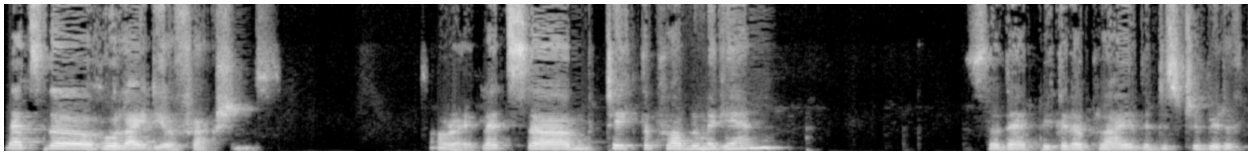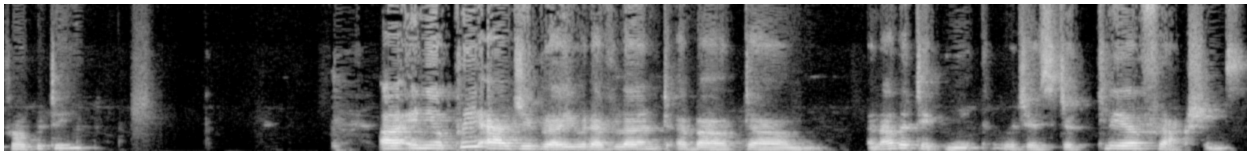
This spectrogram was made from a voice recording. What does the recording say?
That's the whole idea of fractions. All right, let's um, take the problem again so that we could apply the distributive property. Uh, in your pre-algebra, you would have learned about um, another technique, which is to clear fractions.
